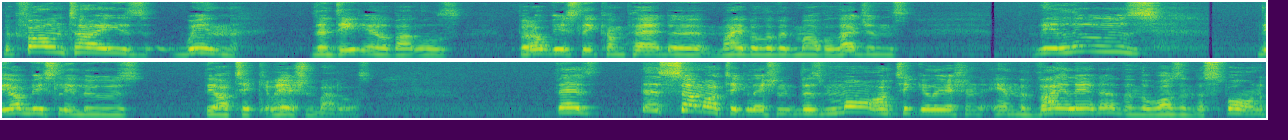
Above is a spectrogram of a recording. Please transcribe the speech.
McFarlane ties win the detail battles, but obviously compared to my beloved Marvel Legends, they lose. They obviously lose the articulation battles. There's there's some articulation. There's more articulation in the Violator than there was in the Spawn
